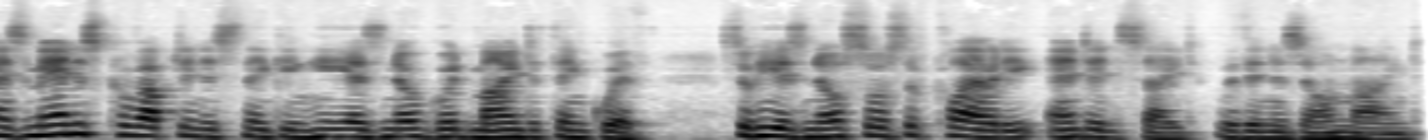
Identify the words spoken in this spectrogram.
As man is corrupt in his thinking, he has no good mind to think with, so he has no source of clarity and insight within his own mind.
